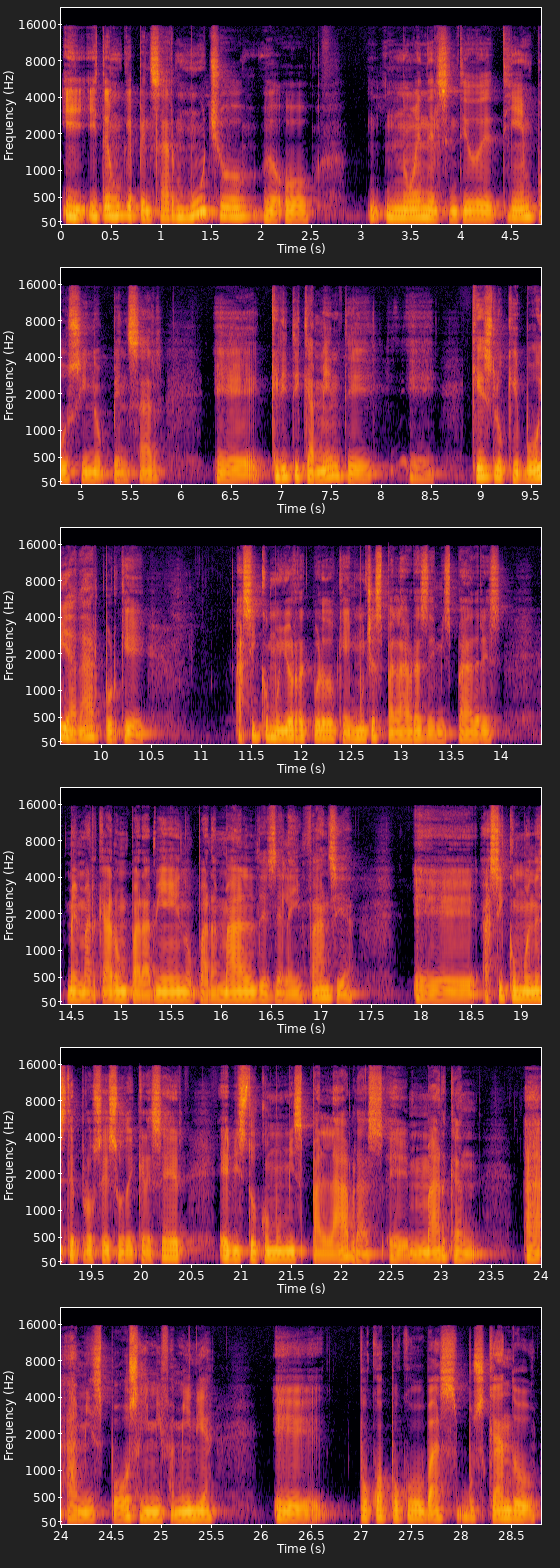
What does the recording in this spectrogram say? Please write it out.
y, tengo que pensar mucho, o, no en el sentido de tiempo, sino pensar eh, críticamente qué es lo que voy a dar, porque así como yo recuerdo que muchas palabras de mis padres me marcaron para bien o para mal desde la infancia, así como en este proceso de crecer he visto cómo mis palabras marcan a, mi esposa y mi familia, eh, poco a poco vas buscando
